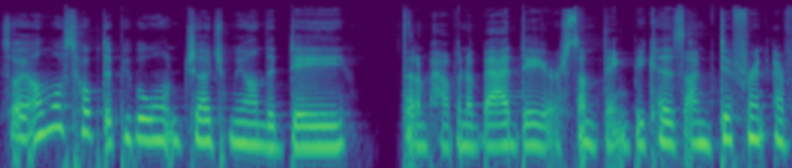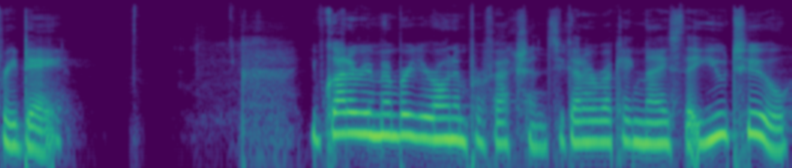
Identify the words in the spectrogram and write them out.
So I almost hope that people won't judge me on the day that I'm having a bad day or something because I'm different every day. You've got to remember your own imperfections. You got to recognize that you too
